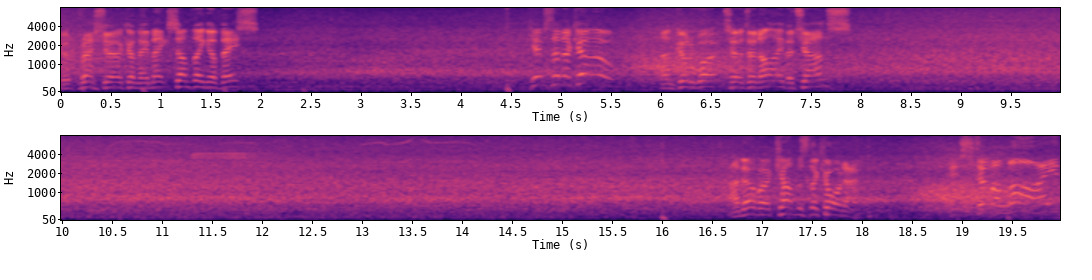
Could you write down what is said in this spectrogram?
Good pressure. Can they make something of this? Gives it a go. And good work to deny the chance. And over comes the corner. It's still alive.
